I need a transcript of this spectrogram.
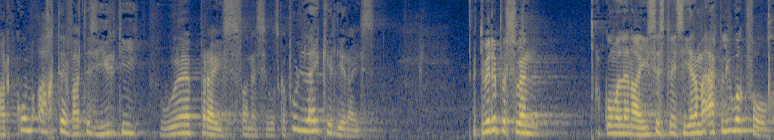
Maar kom agter wat is hierdie hoë prys van 'n sielskap? Hoe lyk hierdie reis? 'n Tweede persoon kom hulle na Jesus toe en sê Here, maar ek wil U ook volg.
